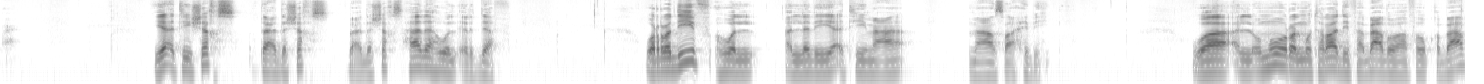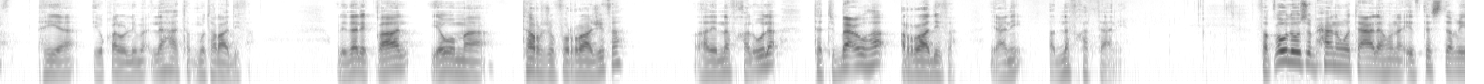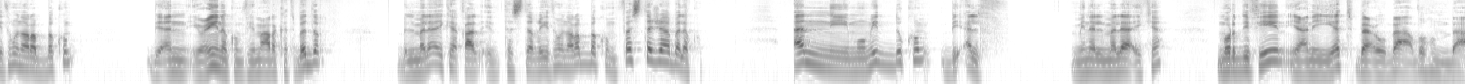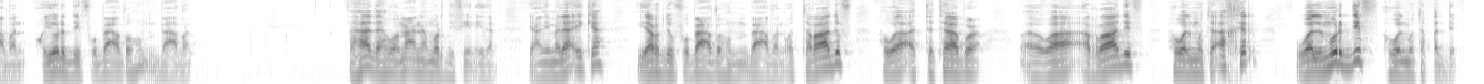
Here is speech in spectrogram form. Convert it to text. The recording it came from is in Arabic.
يأتي شخص بعد شخص بعد شخص هذا هو الإرداف. والرديف هو ال- الذي يأتي مع مع صاحبه. والأمور المترادفة بعضها فوق بعض هي يقال لها مترادفة. ولذلك قال يوم ترجف الراجفة هذه النفخة الأولى تتبعها الرادفة يعني النفخة الثانية. فقوله سبحانه وتعالى هنا إذ تستغيثون ربكم بأن يعينكم في معركة بدر بالملائكة قال إذ تستغيثون ربكم فاستجاب لكم. أني ممدكم بألف من الملائكة مردفين يعني يتبع بعضهم بعضا ويردف بعضهم بعضا. فهذا هو معنى مردفين إذا يعني ملائكة يردف بعضهم بعضا والترادف هو التتابع آه، والرادف هو المتأخر والمردف هو المتقدم.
